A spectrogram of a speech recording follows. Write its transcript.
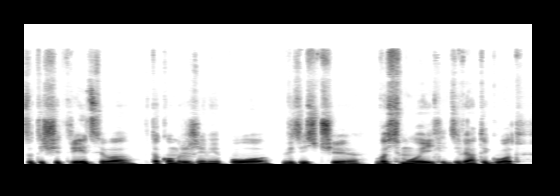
с 2003 в таком режиме по 2008 или 2009 год.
